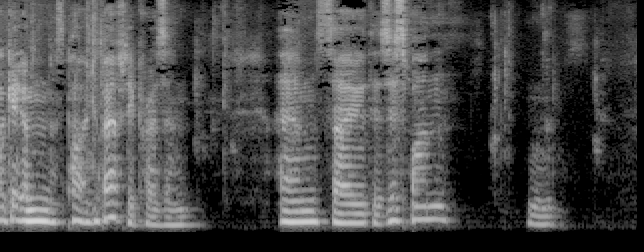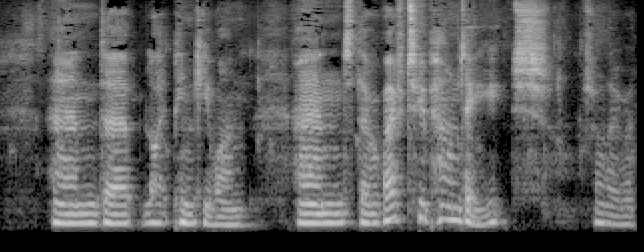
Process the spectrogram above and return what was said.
I'll get them as part of your birthday present. Um, so there's this one. Mm, and uh, light pinky one. And they were both £2 each. I'm sure they were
